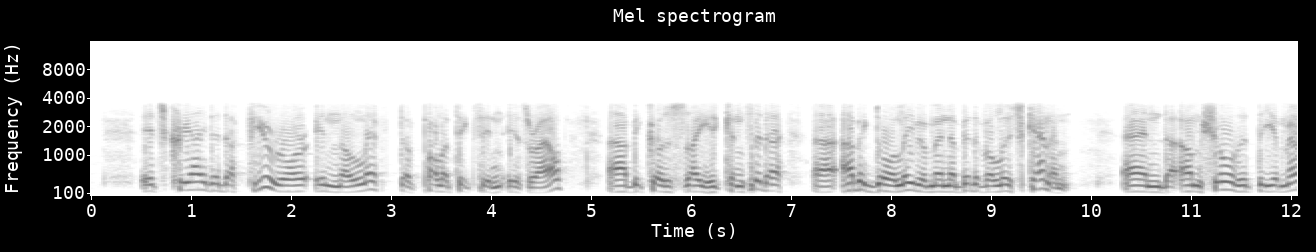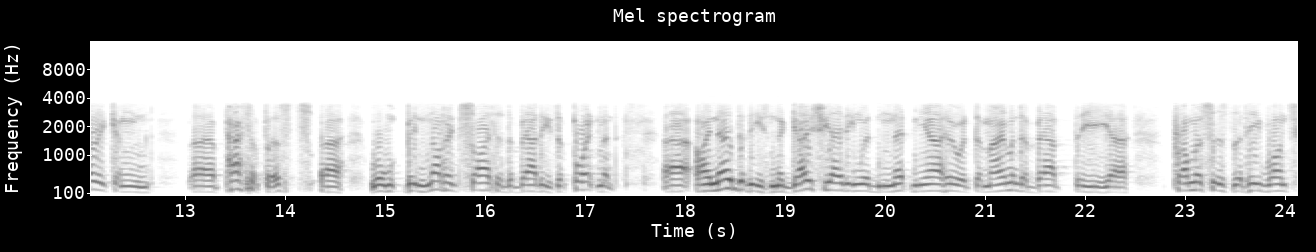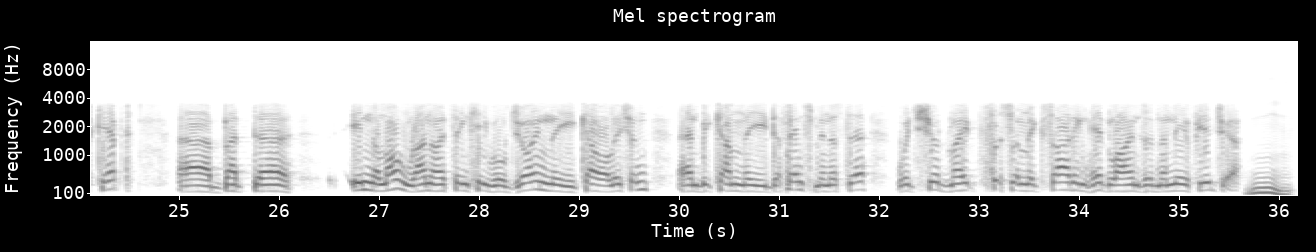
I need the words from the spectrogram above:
It's created a furor in the left of politics in Israel uh, because they consider uh, Avigdor Lieberman a bit of a loose cannon. And I'm sure that the American uh, pacifists uh, will be not excited about his appointment. Uh, I know that he's negotiating with Netanyahu at the moment about the uh, promises that he once kept, uh, but uh, in the long run, I think he will join the coalition and become the defence minister, which should make for some exciting headlines in the near future. Mm.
